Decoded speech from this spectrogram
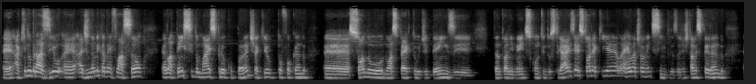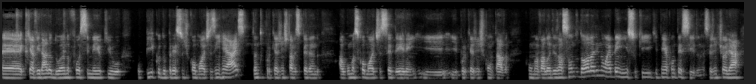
É, aqui no Brasil, é, a dinâmica da inflação ela tem sido mais preocupante. Aqui eu estou focando é, só no, no, aspecto de bens e tanto alimentos quanto industriais. E a história aqui ela é relativamente simples. A gente estava esperando é, que a virada do ano fosse meio que o, o pico do preço de commodities em reais, tanto porque a gente estava esperando algumas commodities cederem e, e, porque a gente contava com uma valorização do dólar, e não é bem isso que, que tem acontecido. Né? Se a gente olhar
